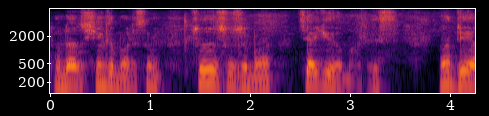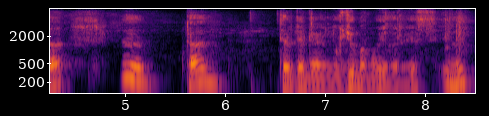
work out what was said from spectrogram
돈다 신기 말씀 수수 수수 뭐 제주요 말스 뭐 돼야 단 대변장 로주만 거 그래서 이니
